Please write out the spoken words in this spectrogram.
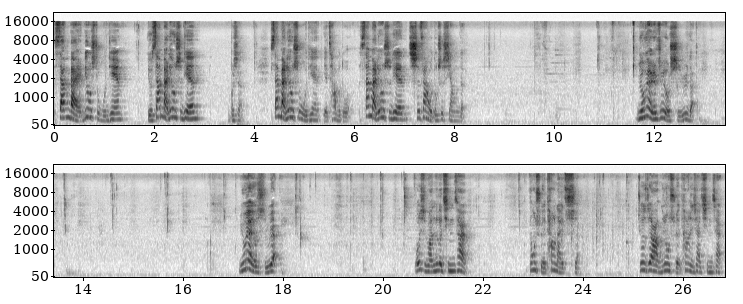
三百六十五天，有三百六十天，不是三百六十五天也差不多，三百六十天吃饭我都是香的，永远是有食欲的，永远有食欲。我喜欢那个青菜，用水烫来吃。就是这样，用水烫一下青菜。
